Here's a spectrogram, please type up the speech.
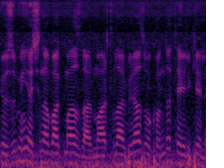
gözümün yaşına bakmazlar. Martılar biraz o konuda tehlikeli.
